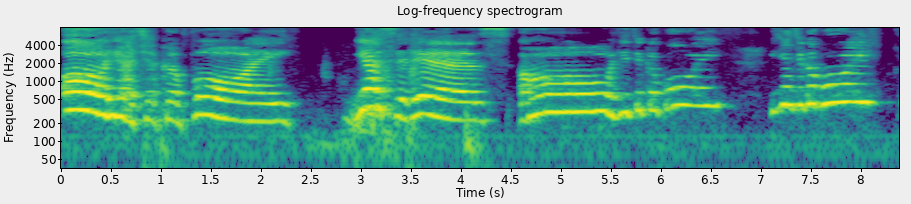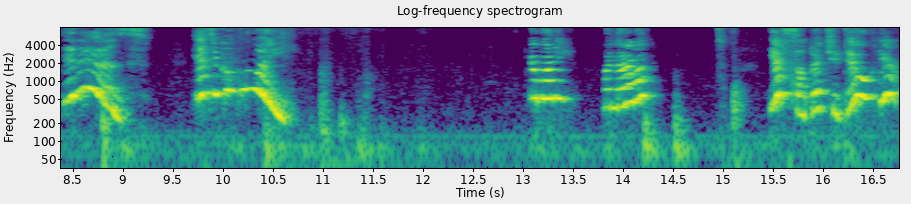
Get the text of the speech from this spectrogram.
Oh, yes, a good boy. Yes, it is. Oh, is he a good boy? Is he a good boy? It is. Yes, a good boy. Here, buddy. Another one? Yes, I'll bet you do. Here.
